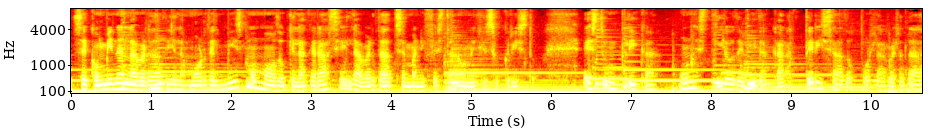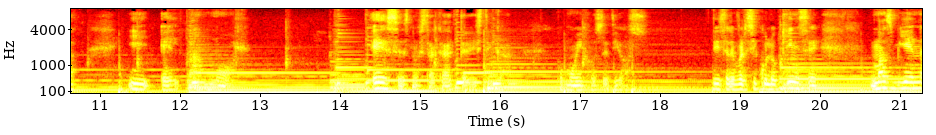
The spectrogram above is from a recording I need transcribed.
se combinan la verdad y el amor del mismo modo que la gracia y la verdad se manifestaron en Jesucristo. Esto implica un estilo de vida caracterizado por la verdad y el amor. Esa es nuestra característica como hijos de Dios. Dice el versículo 15, más bien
